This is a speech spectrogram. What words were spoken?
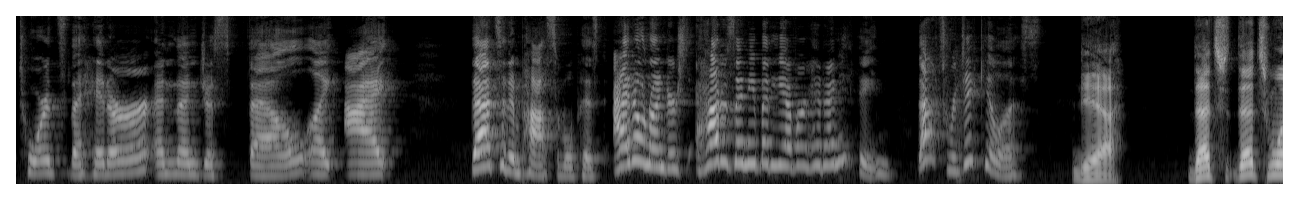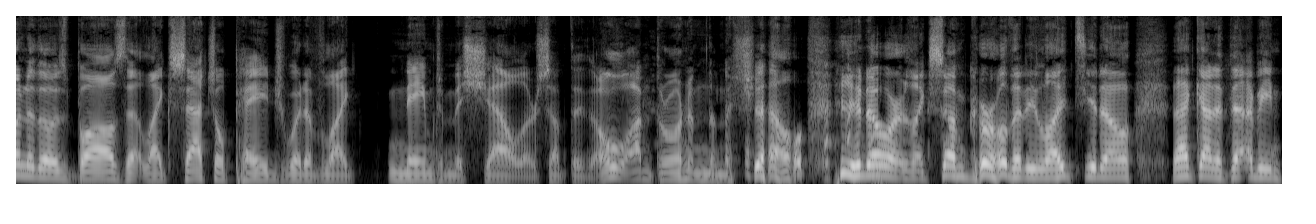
towards the hitter and then just fell, like I that's an impossible piss. I don't understand. How does anybody ever hit anything? That's ridiculous. Yeah. That's that's one of those balls that like Satchel Paige would have like named Michelle or something. Oh, I'm throwing him the Michelle, you know, or like some girl that he liked, you know, that kind of thing. I mean,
